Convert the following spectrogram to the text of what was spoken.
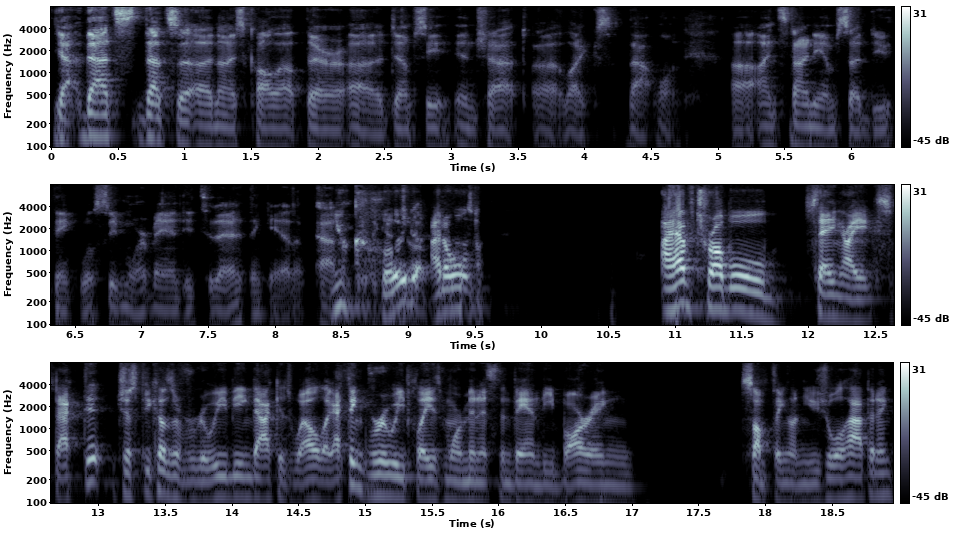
Yeah, that's that's a, nice call out there. Uh, Dempsey in chat uh, likes that one. Uh, Einsteinium said, "Do you think we'll see more Vandy today?" I think he had a. You could. I don't. I have trouble saying I expect it just because of Rui being back as well. Like I think Rui plays more minutes than Vandy, barring something unusual happening.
